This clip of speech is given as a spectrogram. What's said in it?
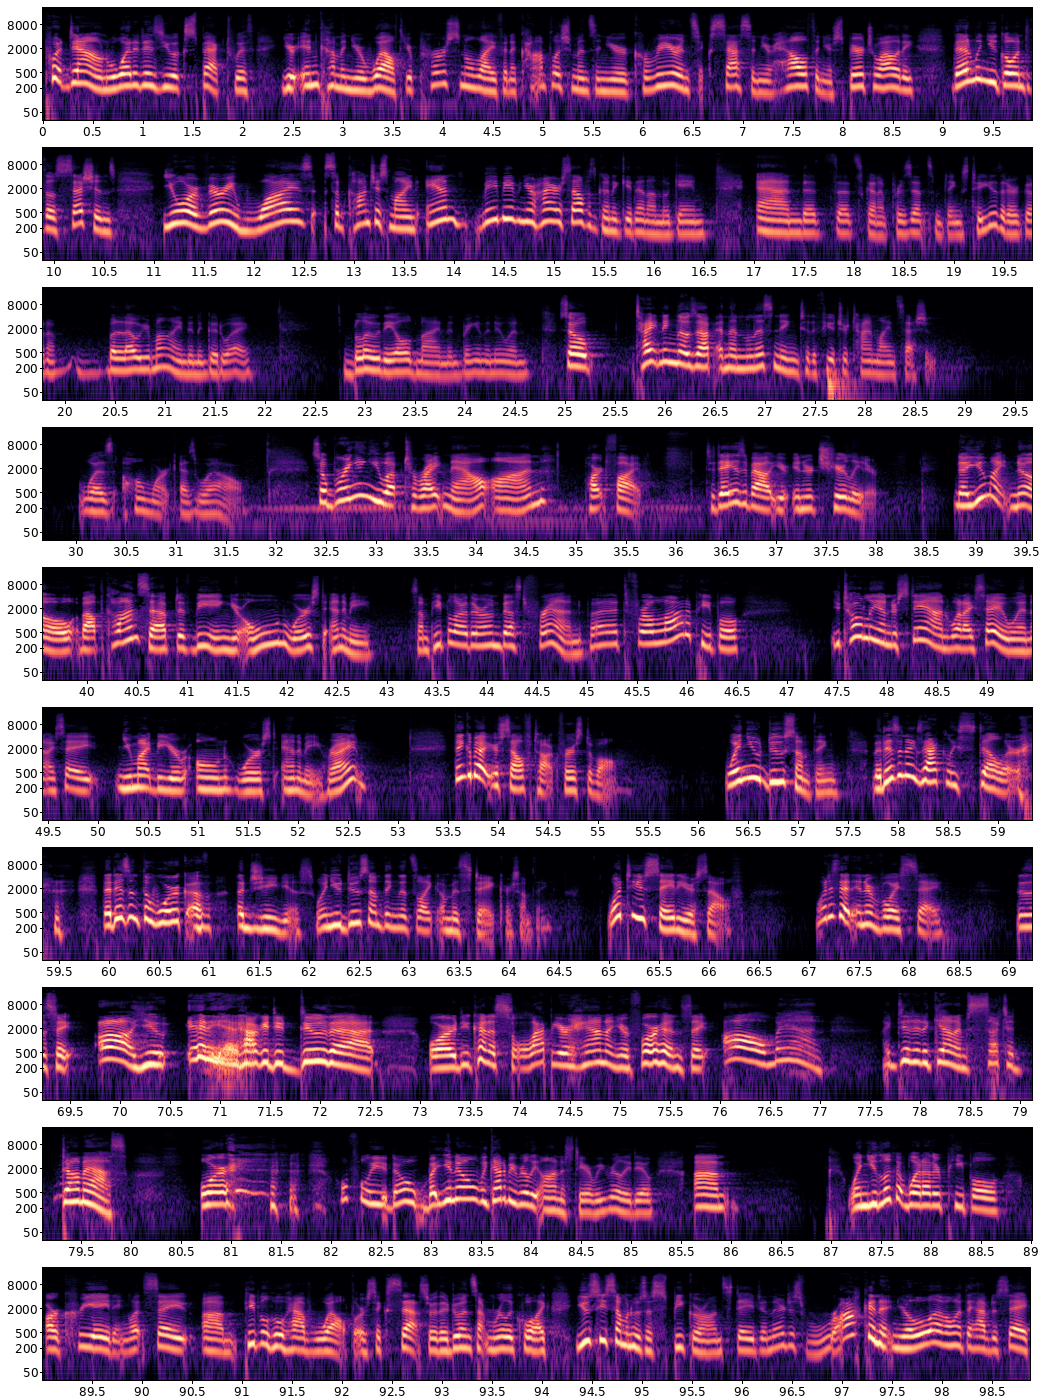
put down what it is you expect with your income and your wealth, your personal life and accomplishments and your career and success and your health and your spirituality, then when you go into those sessions, your very wise subconscious mind and maybe even your higher self is going to get in on the game. And that, that's going to present some things to you that are going to blow your mind in a good way. Blow the old mind and bring in the new one. So, tightening those up and then listening to the future timeline session was homework as well. So, bringing you up to right now on part five. Today is about your inner cheerleader. Now, you might know about the concept of being your own worst enemy. Some people are their own best friend, but for a lot of people, you totally understand what I say when I say you might be your own worst enemy, right? Think about your self talk, first of all. When you do something that isn't exactly stellar, that isn't the work of a genius, when you do something that's like a mistake or something, what do you say to yourself? What does that inner voice say? Does it say, Oh, you idiot, how could you do that? Or do you kind of slap your hand on your forehead and say, Oh man, I did it again. I'm such a dumbass. Or hopefully you don't. But you know, we got to be really honest here. We really do. Um, when you look at what other people are creating, let's say um, people who have wealth or success, or they're doing something really cool. Like you see someone who's a speaker on stage and they're just rocking it and you're loving what they have to say.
